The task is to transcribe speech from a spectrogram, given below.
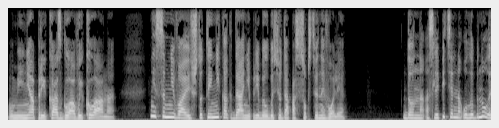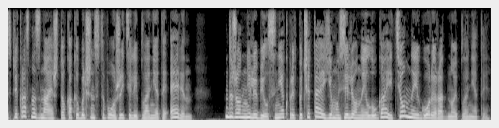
«У меня приказ главы клана». «Не сомневаюсь, что ты никогда не прибыл бы сюда по собственной воле». Донна ослепительно улыбнулась, прекрасно зная, что, как и большинство жителей планеты Эрин, Джон не любил снег, предпочитая ему зеленые луга и темные горы родной планеты.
